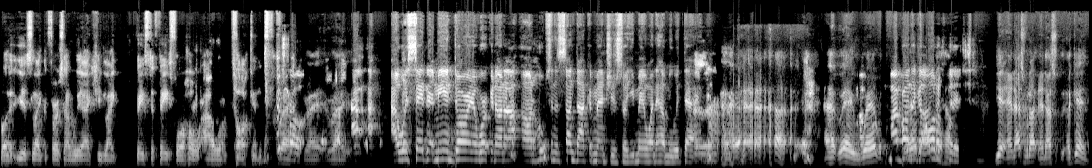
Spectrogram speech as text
but it's like the first time we actually like face to face for a whole hour talking. Right, right, right. I, I, I, would say that me and Dorian are working on uh, on Hoops in the Sun documentary, so you may want to help me with that. hey, where, my brother got all the footage. Yeah, and that's what I and that's again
